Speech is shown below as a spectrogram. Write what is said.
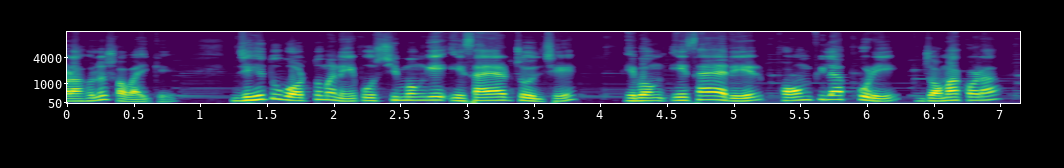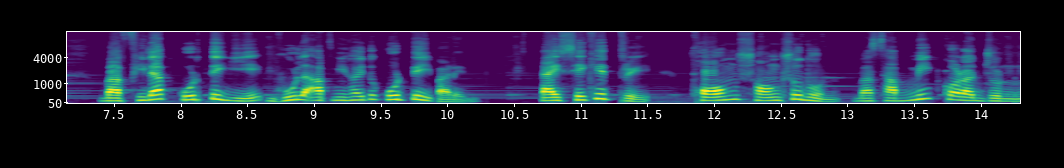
করা হলো সবাইকে। যেহেতু বর্তমানে পশ্চিমবঙ্গে এসআইআর চলছে এবং এসআইআর এর ফর্ম ফিল করে জমা করা বা ফিল করতে গিয়ে ভুল আপনি হয়তো করতেই পারেন। তাই সেক্ষেত্রে ফর্ম সংশোধন বা সাবমিট করার জন্য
